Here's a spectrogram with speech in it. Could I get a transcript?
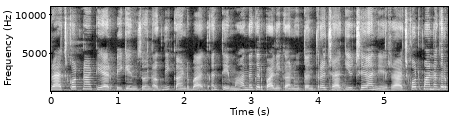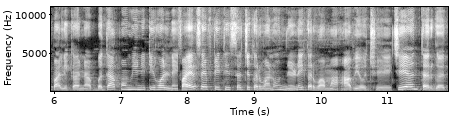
રાજકોટના ટીઆરપી ગેમ અગ્નિકાંડ બાદ અંતે મહાનગરપાલિકાનું તંત્ર જાગ્યું છે અને રાજકોટ મહાનગરપાલિકાના બધા કોમ્યુનિટી હોલને ફાયર સેફટીથી સજ્જ કરવાનો નિર્ણય કરવામાં આવ્યો છે. જે અંતર્ગત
